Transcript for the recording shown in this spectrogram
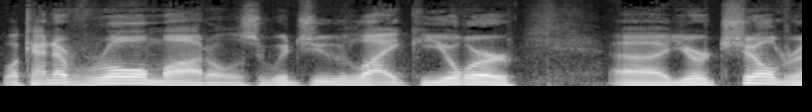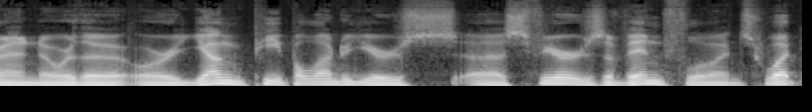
What kind of role models would you like your uh, your children or the or young people under your uh, spheres of influence? What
